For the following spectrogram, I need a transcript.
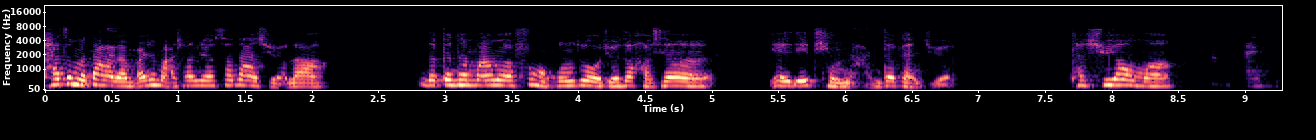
他这么大了，而且马上就要上大学了，那跟他妈妈、父母工作，我觉得好像也也挺难的感觉。他需要吗？孩子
